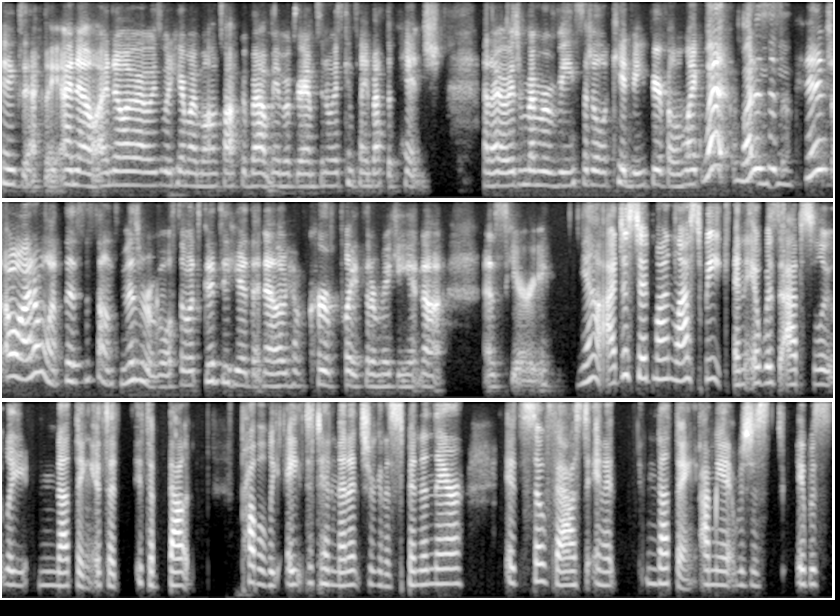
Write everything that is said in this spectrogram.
Exactly. I know. I know. I always would hear my mom talk about mammograms and always complain about the pinch. And I always remember being such a little kid being fearful. I'm like, what? What is mm-hmm. this pinch? Oh, I don't want this. This sounds miserable. So it's good to hear that now we have curved plates that are making it not as scary. Yeah, I just did mine last week and it was absolutely nothing. It's a it's about probably eight to 10 minutes you're going to spend in there. It's so fast and it nothing. I mean, it was just, it was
